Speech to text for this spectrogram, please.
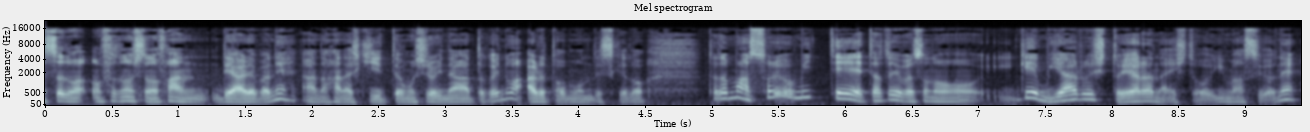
そのその人のファンであればね、あの話聞いて面白いなとかいうのはあると思うんですけど、ただまあそれを見て、例えばそのゲームやる人やらない人いますよね。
